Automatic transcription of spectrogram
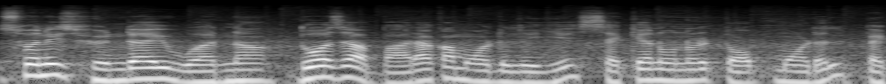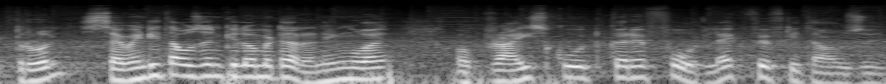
this one is Hyundai Verna 2012 का मॉडल है ये। Second owner top model petrol 70,000 kilometre running हुआ है और प्राइस कोट करे four lakh fifty thousand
